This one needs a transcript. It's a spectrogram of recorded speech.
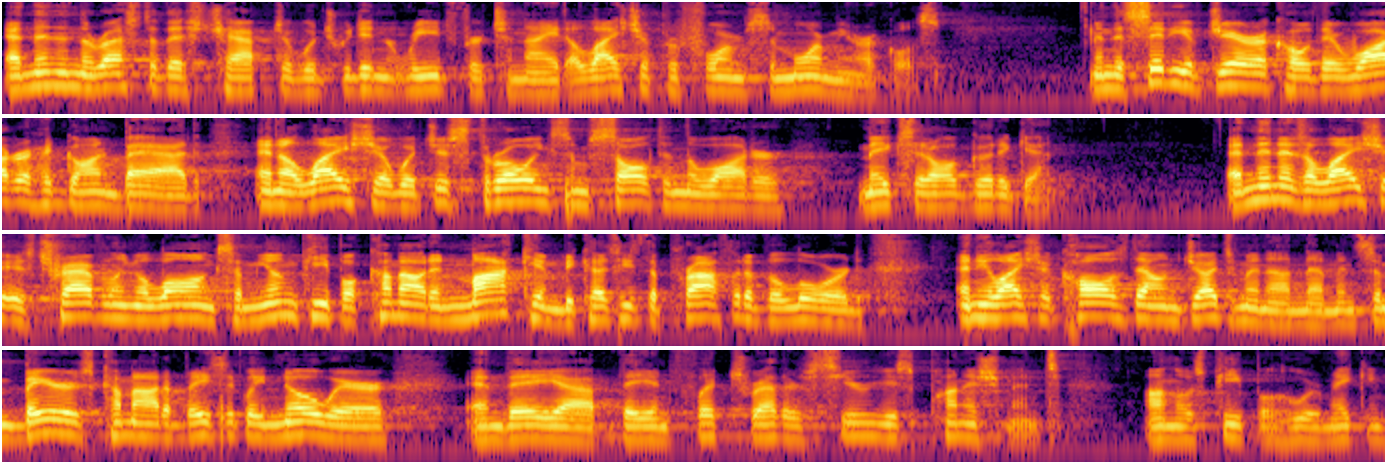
And then in the rest of this chapter, which we didn't read for tonight, Elisha performs some more miracles. In the city of Jericho, their water had gone bad, and Elisha, with just throwing some salt in the water, makes it all good again. And then, as Elisha is traveling along, some young people come out and mock him because he's the prophet of the Lord. And Elisha calls down judgment on them, and some bears come out of basically nowhere, and they, uh, they inflict rather serious punishment on those people who are making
